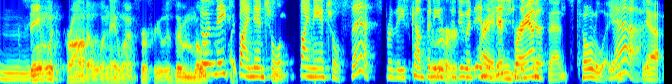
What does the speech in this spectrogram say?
Mm. Same with Prada when they went fur free. It was their most So it makes liked financial financial sense for these companies to do it in right, addition in brand to just sense, totally. Yeah. Yeah.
